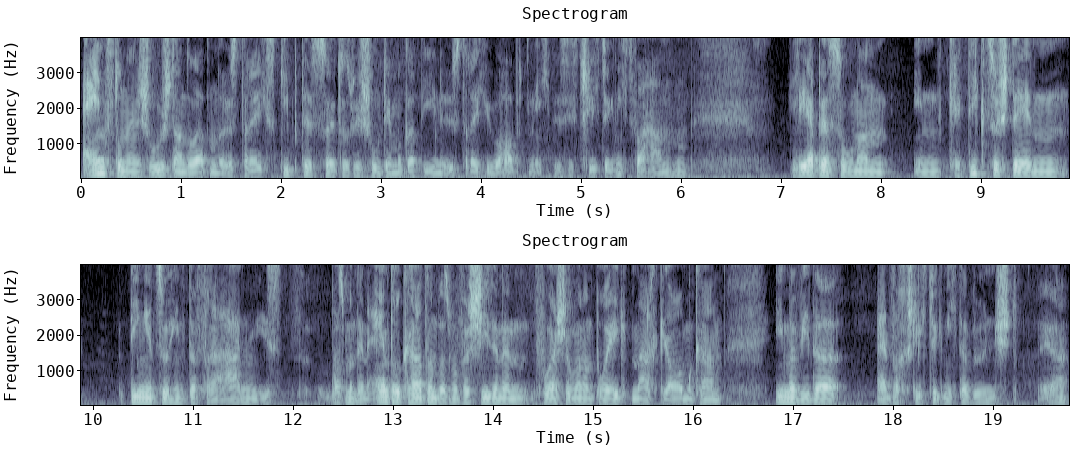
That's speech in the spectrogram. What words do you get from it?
einzelnen Schulstandorten Österreichs gibt es so etwas wie Schuldemokratie in Österreich überhaupt nicht. Es ist schlichtweg nicht vorhanden. Lehrpersonen in Kritik zu stellen, Dinge zu hinterfragen, ist, was man den Eindruck hat und was man verschiedenen Forschungen und Projekten nachglauben kann, immer wieder einfach schlichtweg nicht erwünscht. Ja.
